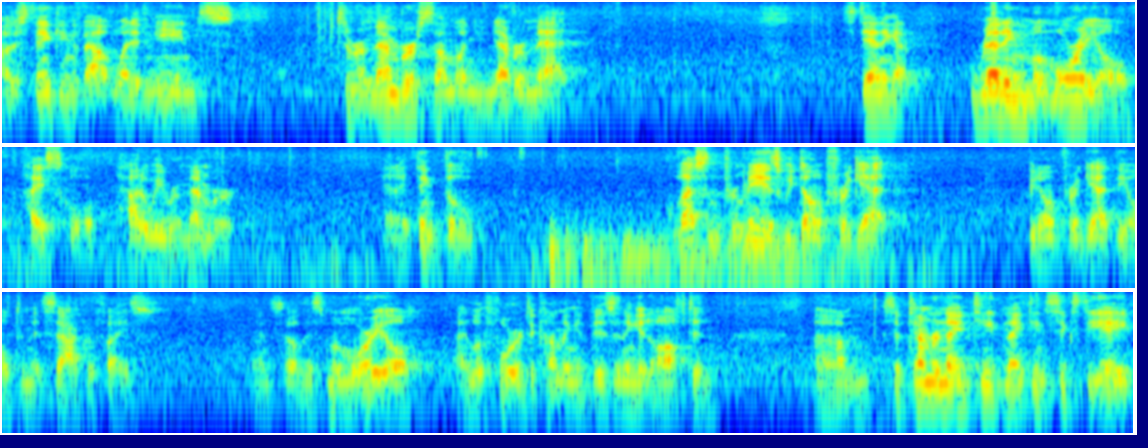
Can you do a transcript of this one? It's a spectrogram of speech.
I was thinking about what it means to remember someone you never met. Standing at Reading Memorial High School, how do we remember? And I think the lesson for me is we don't forget. We don't forget the ultimate sacrifice. And so this memorial, I look forward to coming and visiting it often. Um, September 19th, 1968,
